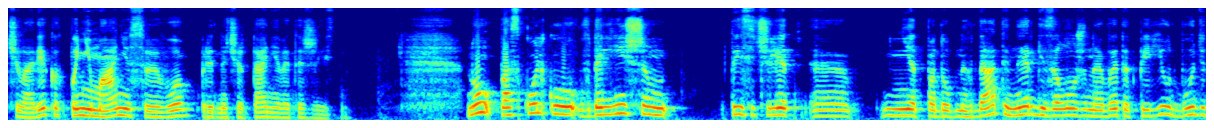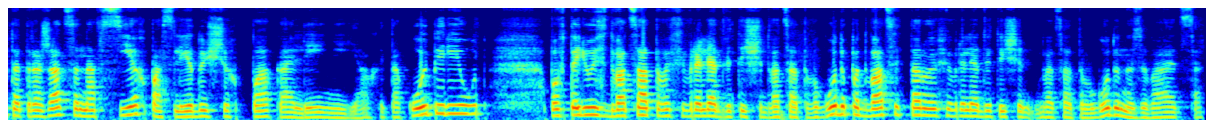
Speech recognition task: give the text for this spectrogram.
человека к пониманию своего предначертания в этой жизни. Ну, поскольку в дальнейшем тысячи лет э, нет подобных дат, энергия, заложенная в этот период, будет отражаться на всех последующих поколениях. И такой период, повторюсь, 20 февраля 2020 года по 22 февраля 2020 года называется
